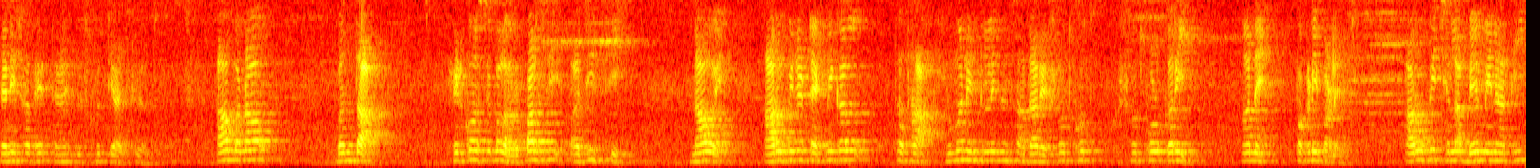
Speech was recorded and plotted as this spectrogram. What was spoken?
તેની સાથે તેણે દુષ્કૃત્ય આચર્યું હતું. આ બનાવ બનતા હેડ કોન્સ્ટેબલ હરપાલસિંહ, અજીતસિંહ નાઓએ આરોપીને ટેકનિકલ તથા હ્યુમન ઇન્ટેલિજન્સ આધારે શોધખોળ શોધખોળ કરી અને પકડી પાડેલ છે. આરોપી છેલ્લા બે મહિનાથી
